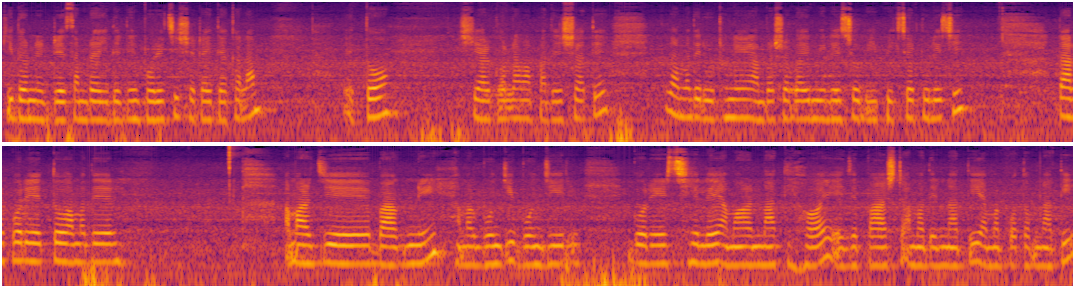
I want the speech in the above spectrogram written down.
কী ধরনের ড্রেস আমরা ঈদের দিন পরেছি সেটাই দেখালাম। তো শেয়ার করলাম আপনাদের সাথে। আমাদের উঠোনে আমরা সবাই মিলে ছবি পিকচার তুলেছি। তারপরে তো আমাদের, আমার যে বাগনি, আমার বঞ্জি, বঞ্জির গড়ের ছেলে, আমার নাতি হয়। এই যে পাস্ট আমাদের নাতি, আমার প্রথম নাতি।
